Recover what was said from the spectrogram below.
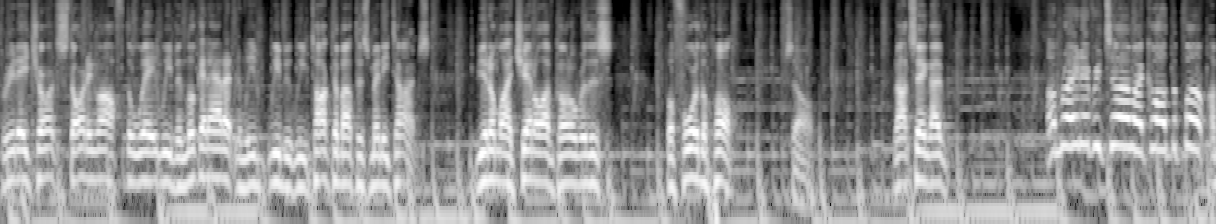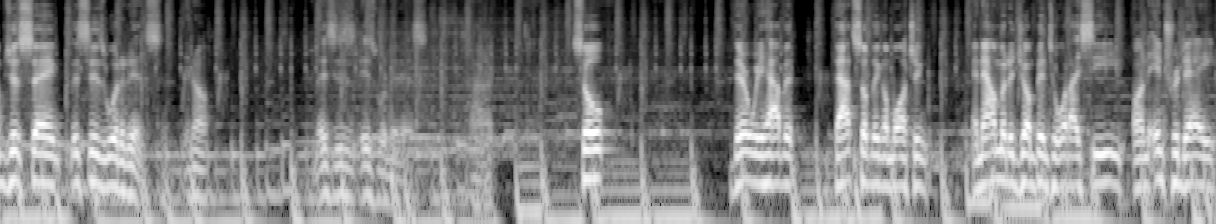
Three day chart starting off the way we've been looking at it, and we've, we've, we've talked about this many times. If you know my channel, I've gone over this before the pump. So, not saying I've I'm right every time I called the pump. I'm just saying this is what it is. You know, this is is what it is. All right. So there we have it. That's something I'm watching. And now I'm going to jump into what I see on intraday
